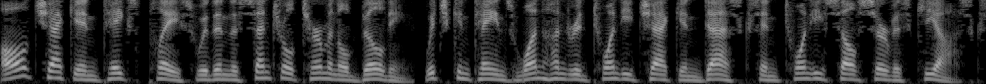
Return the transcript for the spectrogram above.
All check-in takes place within the central terminal building, which contains 120 check-in desks and 20 self-service kiosks.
